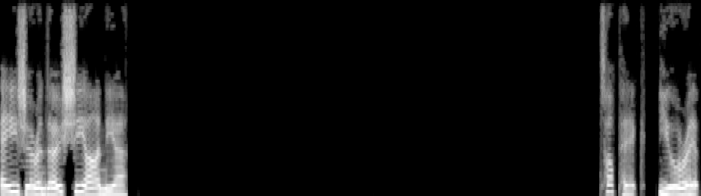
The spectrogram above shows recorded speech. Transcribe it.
Asia and Oceania. Topic: Europe.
